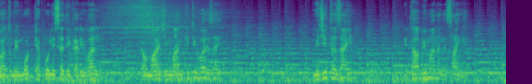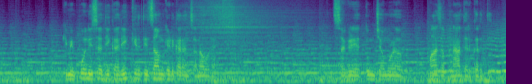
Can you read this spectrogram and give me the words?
जेव्हा तुम्ही मोठ्या पोलीस अधिकारी व्हाल, तेव्हा मान किती वर जाईल? मी जिथं जाईन, तिथं अभिमानाने सांगेन की मी पोलीस अधिकारी कीर्ती जामखेडकरांचा नवरा आहे. सगळे तुमच्यामुळं माझा पण आदर करतील.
